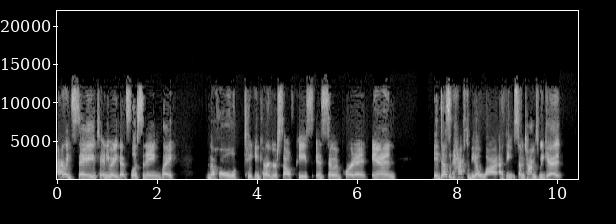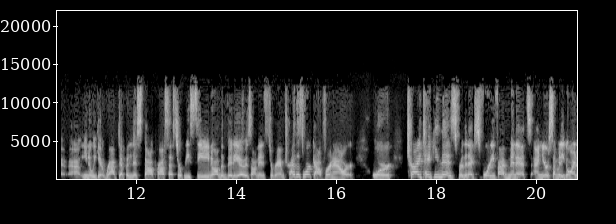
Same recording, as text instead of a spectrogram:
I would say to anybody that's listening, like, the whole taking care of yourself piece is so important. And it doesn't have to be a lot. I think sometimes we get, uh, you know, we get wrapped up in this thought process or we see, you know, all the videos on Instagram, try this workout for an hour or try taking this for the next 45 minutes. And you're somebody going,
